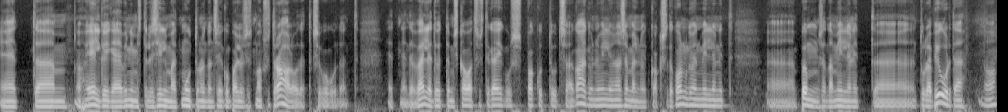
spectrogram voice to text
et ähm, noh, eelkõige jääb inimestele silma, et muutunud on see, kui palju sellest maksust raha loodetakse koguda, et et nende väljatöötamiskavatsuste käigus pakutud saja kahekümne miljoni asemel nüüd kakssada kolmkümmend miljonit, Äh, põmm sada miljonit äh, tuleb juurde, noh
